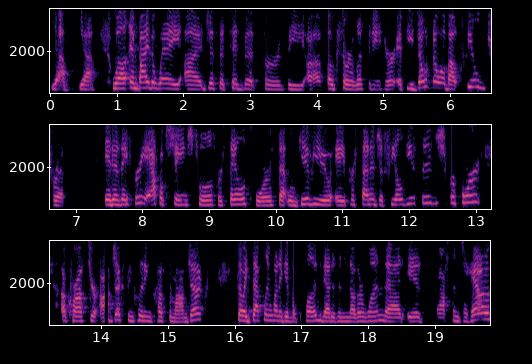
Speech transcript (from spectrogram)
Yeah, yeah. Well, and by the way, uh, just a tidbit for the uh, folks who are listening here: if you don't know about Field Trip, it is a free AppExchange tool for Salesforce that will give you a percentage of field usage report across your objects, including custom objects. So I definitely want to give a plug. That is another one that is awesome to have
